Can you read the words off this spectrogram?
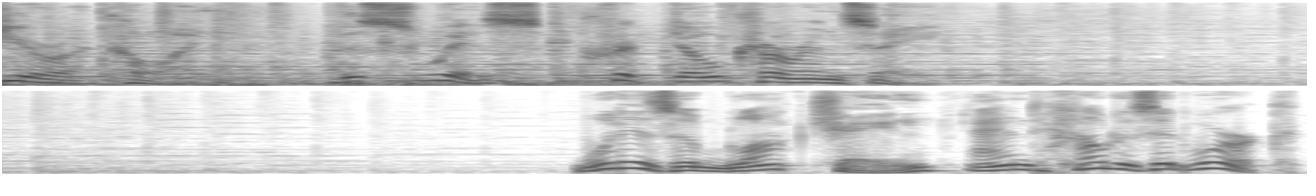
Giracoin, the Swiss cryptocurrency. What is a blockchain and how does it work?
